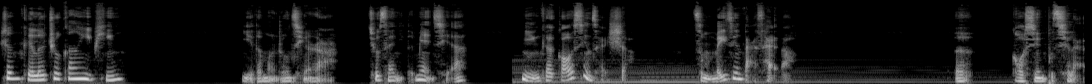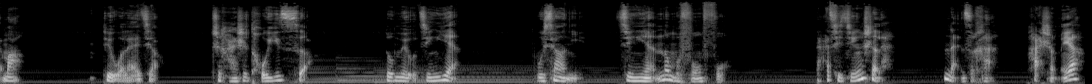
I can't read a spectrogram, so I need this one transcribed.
扔给了祝刚一瓶。你的梦中情人就在你的面前，你应该高兴才是啊！怎么没精打采的？呃，高兴不起来吗？对我来讲，这还是头一次，都没有经验。不像你经验那么丰富，打起精神来，男子汉怕什么呀？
